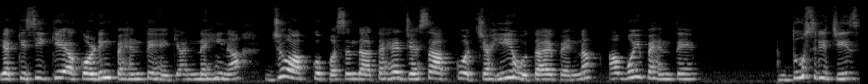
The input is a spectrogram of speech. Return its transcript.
या किसी के अकॉर्डिंग पहनते हैं क्या? नहीं ना। जो आपको पसंद आता है, जैसा आपको चाहिए होता है पहनना, आप वही पहनते हैं। दूसरी चीज़,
